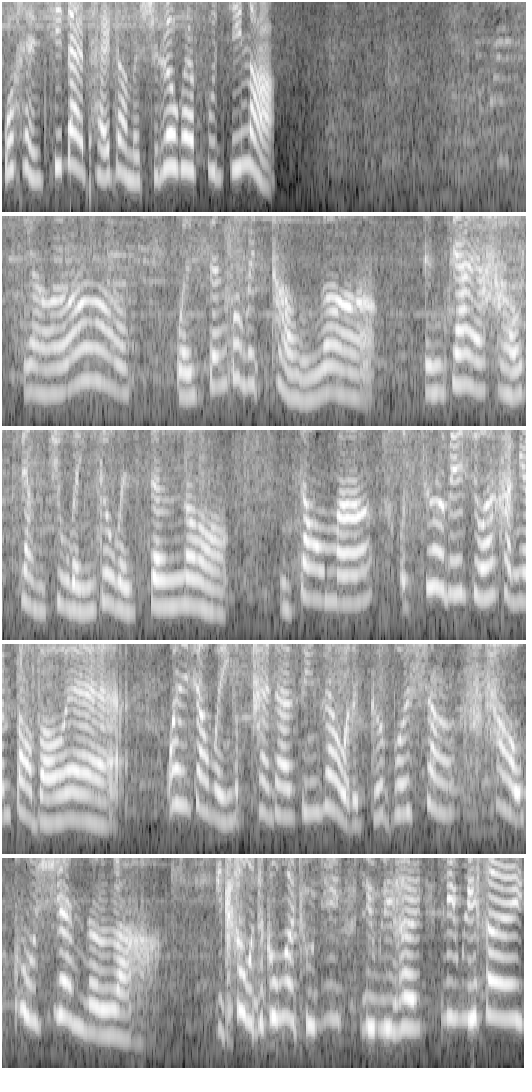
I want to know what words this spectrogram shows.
我很期待台长的十六块腹肌呢。呀，纹身会不会疼啊？人家也好想去纹一个纹身呢，你知道吗？我特别喜欢海绵宝宝哎，我很想纹一个派大星在我的胳膊上，好酷炫的啦！你看我的肱二头肌厉不厉害？厉不厉害？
